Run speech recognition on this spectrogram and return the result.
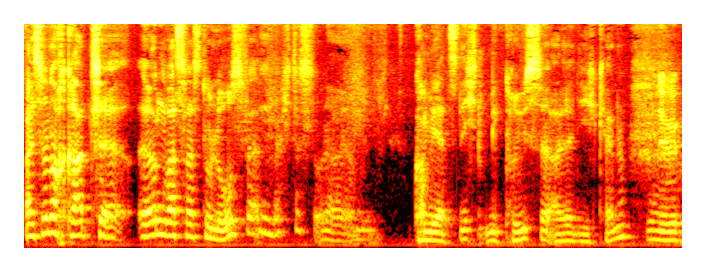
Hast du noch gerade äh, irgendwas, was du loswerden möchtest? Oder irgendwie? Komm jetzt nicht mit Grüße, alle, die ich kenne. Nö.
